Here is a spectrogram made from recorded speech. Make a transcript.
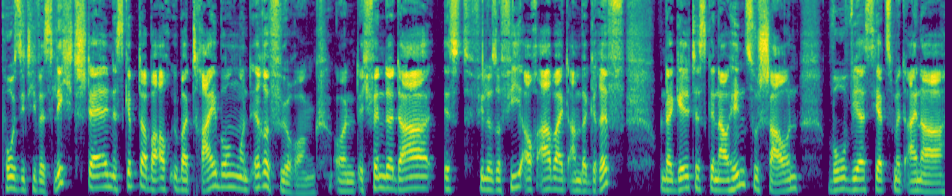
positives Licht stellen, es gibt aber auch Übertreibung und Irreführung. Und ich finde, da ist Philosophie auch Arbeit am Begriff und da gilt es genau hinzuschauen, wo wir es jetzt mit einer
